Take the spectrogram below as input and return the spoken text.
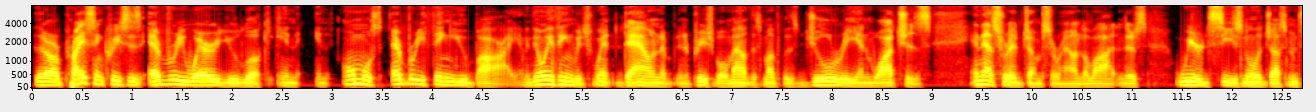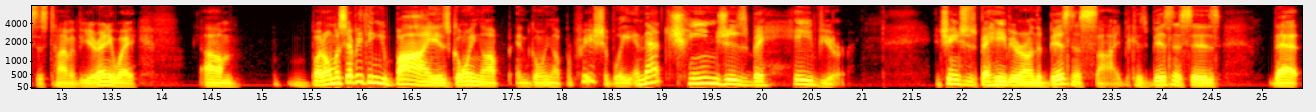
there are price increases everywhere you look in in almost everything you buy. I mean, the only thing which went down an appreciable amount this month was jewelry and watches, and that sort of jumps around a lot. And there's weird seasonal adjustments this time of year, anyway. Um, but almost everything you buy is going up and going up appreciably, and that changes behavior. It changes behavior on the business side because businesses that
